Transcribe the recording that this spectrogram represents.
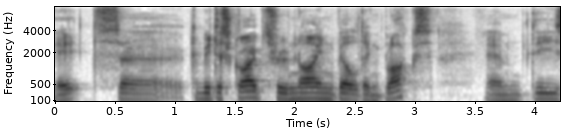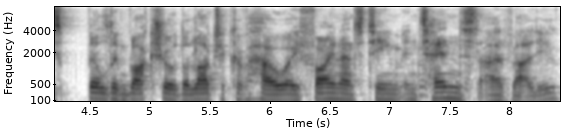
It uh, can be described through nine building blocks. Um, these building blocks show the logic of how a finance team intends to add value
